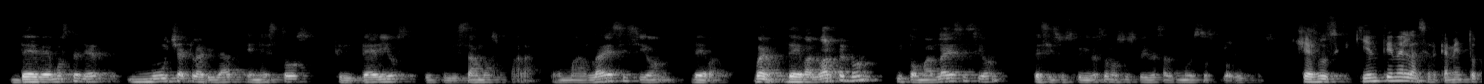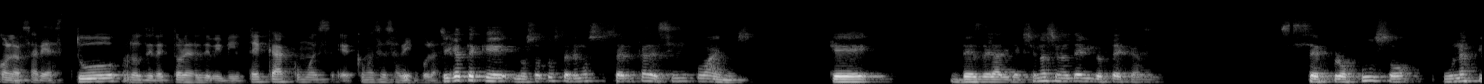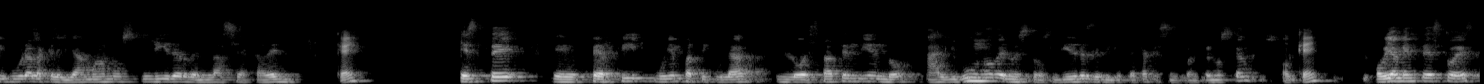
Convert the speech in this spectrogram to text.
debemos tener mucha claridad en estos criterios que utilizamos para tomar la decisión de, bueno, de evaluar, perdón, y tomar la decisión de si suscribes o no suscribes a alguno de estos productos. Jesús, ¿quién tiene el acercamiento con las áreas? ¿Tú, los directores de biblioteca? ¿Cómo es, eh, cómo es esa vinculación? Fíjate que nosotros tenemos cerca de cinco años que desde la Dirección Nacional de Bibliotecas se propuso una figura a la que le llamamos líder de enlace académico. Okay. Este eh, perfil muy en particular lo está atendiendo alguno de nuestros líderes de biblioteca que se encuentran en los campus. Ok. Obviamente esto es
